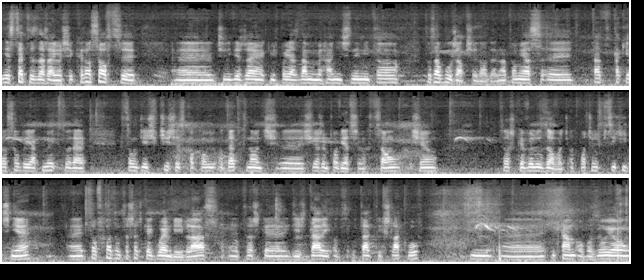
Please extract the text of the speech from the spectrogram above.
Niestety zdarzają się krosowcy, e, czyli wjeżdżają jakimiś pojazdami mechanicznymi, to, to zaburza przyrodę. Natomiast e, ta, takie osoby jak my, które chcą gdzieś w ciszy, spokoju odetchnąć e, świeżym powietrzem, chcą się troszkę wyluzować, odpocząć psychicznie, to wchodzą troszeczkę głębiej w las, e, troszkę gdzieś dalej od utartych szlaków i, e, i tam obozują,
